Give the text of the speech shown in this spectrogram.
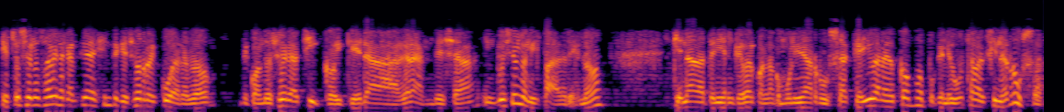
Entonces no sabes la cantidad de gente que yo recuerdo de cuando yo era chico y que era grande ya, incluyendo mis padres, ¿no? Que nada tenían que ver con la comunidad rusa, que iban al cosmos porque les gustaba el cine ruso.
